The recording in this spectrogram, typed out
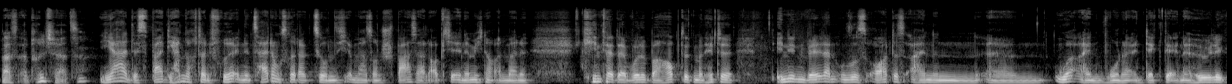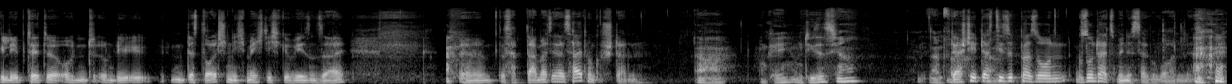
Was, Aprilscherze? Ja, das war, die haben doch dann früher in den Zeitungsredaktionen sich immer so einen Spaß erlaubt. Ich erinnere mich noch an meine Kindheit, da wurde behauptet, man hätte in den Wäldern unseres Ortes einen ähm, Ureinwohner entdeckt, der in der Höhle gelebt hätte und irgendwie des Deutschen nicht mächtig gewesen sei. Äh, das hat damals in der Zeitung gestanden. Aha, okay. Und dieses Jahr? Einfach, Da steht, dass ähm, diese Person Gesundheitsminister geworden ist.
